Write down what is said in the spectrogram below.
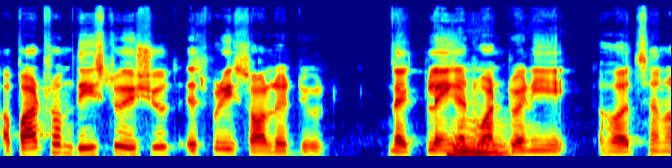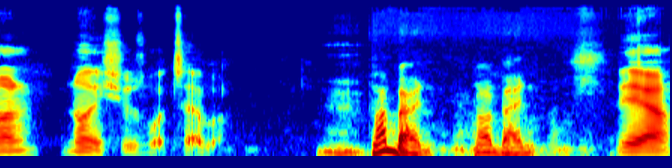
Apart from these two issues, it's pretty solid, dude. Like playing at Hmm. 120 hertz and all, no issues whatsoever. Hmm. Not bad. Not bad. Yeah.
